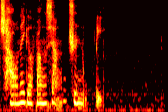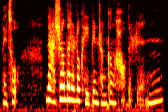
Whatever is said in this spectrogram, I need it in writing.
朝那个方向去努力。没错，那希望大家都可以变成更好的人。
